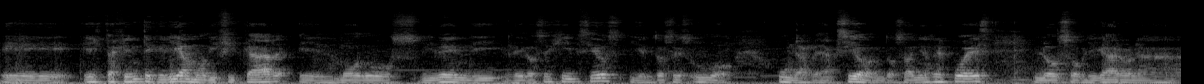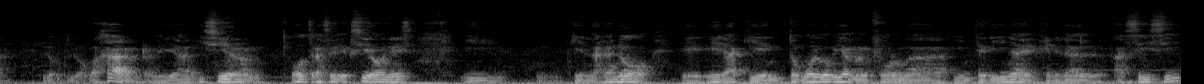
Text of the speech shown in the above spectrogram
eh, esta gente quería modificar el modus vivendi de los egipcios y entonces hubo una reacción. Dos años después los obligaron a, lo, bajaron en realidad, hicieron otras elecciones y quien las ganó eh, era quien tomó el gobierno en forma interina, el general Assisi,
